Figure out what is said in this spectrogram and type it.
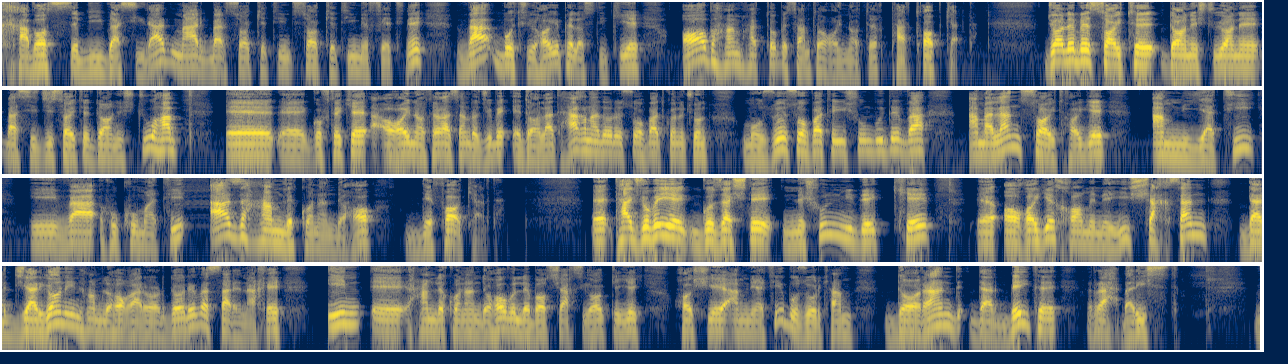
خواص بی بسیرت مرگ بر ساکتین, ساکتین فتنه و بطری های پلاستیکی آب هم حتی به سمت آقای ناطق پرتاب کردن. جالب سایت دانشجویان بسیجی سایت دانشجو هم گفته که آقای ناطق اصلا راجع به عدالت حق نداره صحبت کنه چون موضوع صحبت ایشون بوده و عملا سایت های امنیتی و حکومتی از حمله کننده ها دفاع کردن. تجربه گذشته نشون میده که آقای خامنه ای شخصا در جریان این حمله ها قرار داره و سرنخ این حمله کننده ها و لباس شخصی ها که یک حاشیه امنیتی بزرگ هم دارند در بیت رهبری است.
